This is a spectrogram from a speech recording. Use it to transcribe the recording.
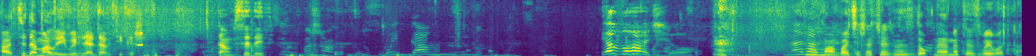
А сюди малий виглядав тільки що. Там сидить. Я бачу. Нема, бачиш, а щось він здох. Наверно, це з виводка.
